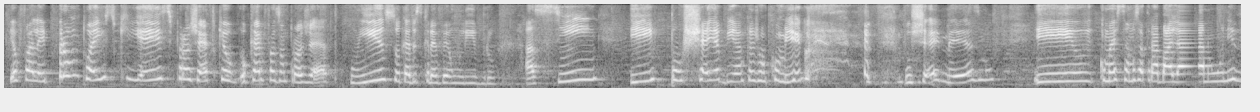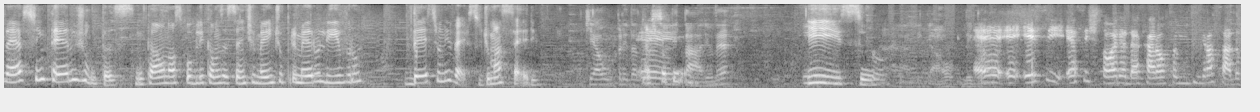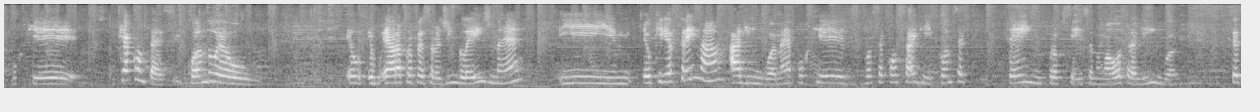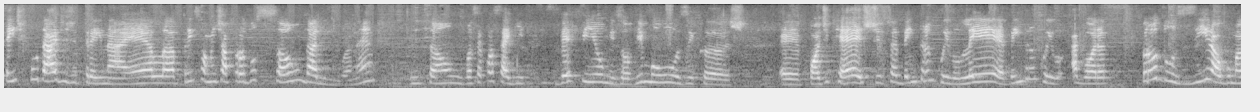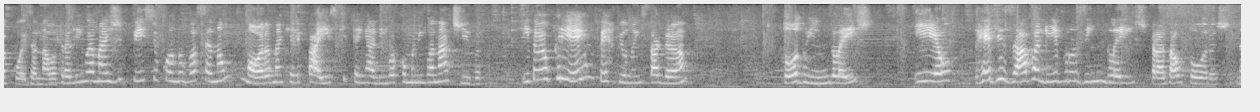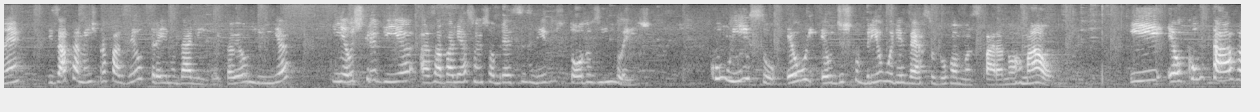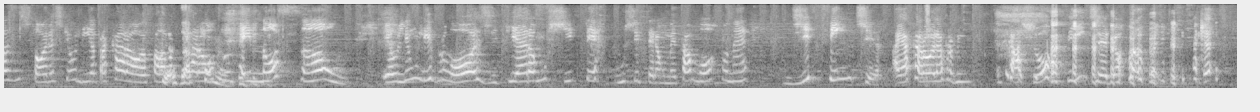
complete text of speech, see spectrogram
eu falei pronto é isso que é esse projeto que eu, eu quero fazer um projeto com isso eu quero escrever um livro assim e puxei a Bianca junto comigo puxei mesmo e começamos a trabalhar no universo inteiro juntas. Então, nós publicamos recentemente o primeiro livro desse universo, de uma série. Que é o Predador é... Solitário, né? Isso. Ah, legal, legal. É, é, esse, essa história da Carol foi muito engraçada, porque o que acontece? Quando eu, eu, eu era professora de inglês, né? E eu queria treinar a língua, né? Porque você consegue, quando você tem proficiência numa outra língua, você tem dificuldade de treinar ela, principalmente a produção da língua, né? Então, você consegue ver filmes, ouvir músicas, é, podcast, isso é bem tranquilo. Ler é bem tranquilo. Agora, produzir alguma coisa na outra língua é mais difícil quando você não mora naquele país que tem a língua como língua nativa. Então eu criei um perfil no Instagram, todo em inglês, e eu revisava livros em inglês para as autoras, né? Exatamente para fazer o treino da língua. Então eu lia e eu escrevia as avaliações sobre esses livros todos em inglês. Com isso, eu, eu descobri o universo do romance paranormal e eu contava as histórias que eu lia para Carol. Eu falava, Carol, tu não tem noção. Eu li um livro hoje que era um shifter, um shifter é um metamorfo, né? De Fincher. Aí a Carol olha para mim, o cachorro Fincher? Eu falei,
